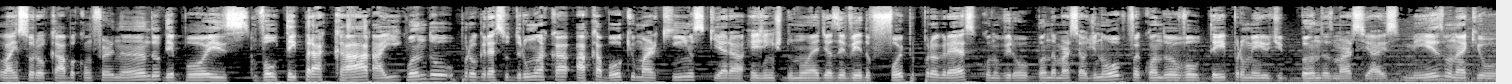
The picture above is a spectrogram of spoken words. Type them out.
lá em Sorocaba com o Fernando. Depois voltei pra cá. Aí, quando o Progresso Drum aca acabou, que o Marquinhos, que era regente do Noé de Azevedo, foi pro Progresso, quando virou banda marcial de novo. Foi quando eu voltei pro meio de bandas marciais mesmo, né? Que o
